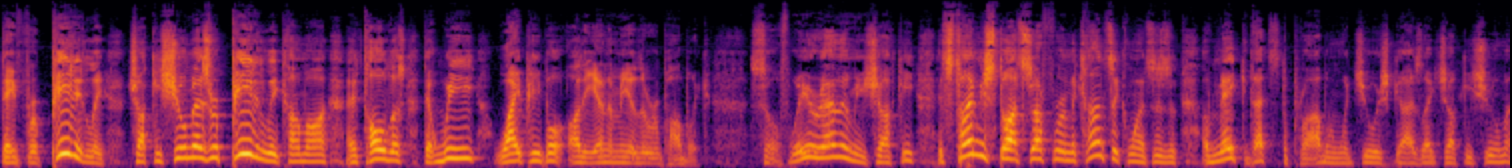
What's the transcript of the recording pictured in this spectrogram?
They've repeatedly, Chucky Schumer has repeatedly come on and told us that we white people are the enemy of the republic. So if we're your enemy, Chucky, it's time you start suffering the consequences of, of making. That's the problem with Jewish guys like Chucky Schumer.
